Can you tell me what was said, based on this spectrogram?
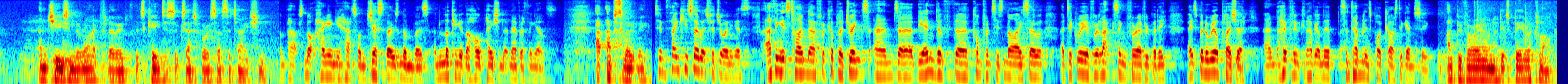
and choosing the right fluid that's key to successful resuscitation. And perhaps not hanging your hat on just those numbers and looking at the whole patient and everything else. A- absolutely. Tim, thank you so much for joining us. I think it's time now for a couple of drinks, and uh, the end of the conference is nigh, so a degree of relaxing for everybody. It's been a real pleasure, and hopefully we can have you on the St Emlyn's podcast again soon. I'd be very honoured. It's beer o'clock.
